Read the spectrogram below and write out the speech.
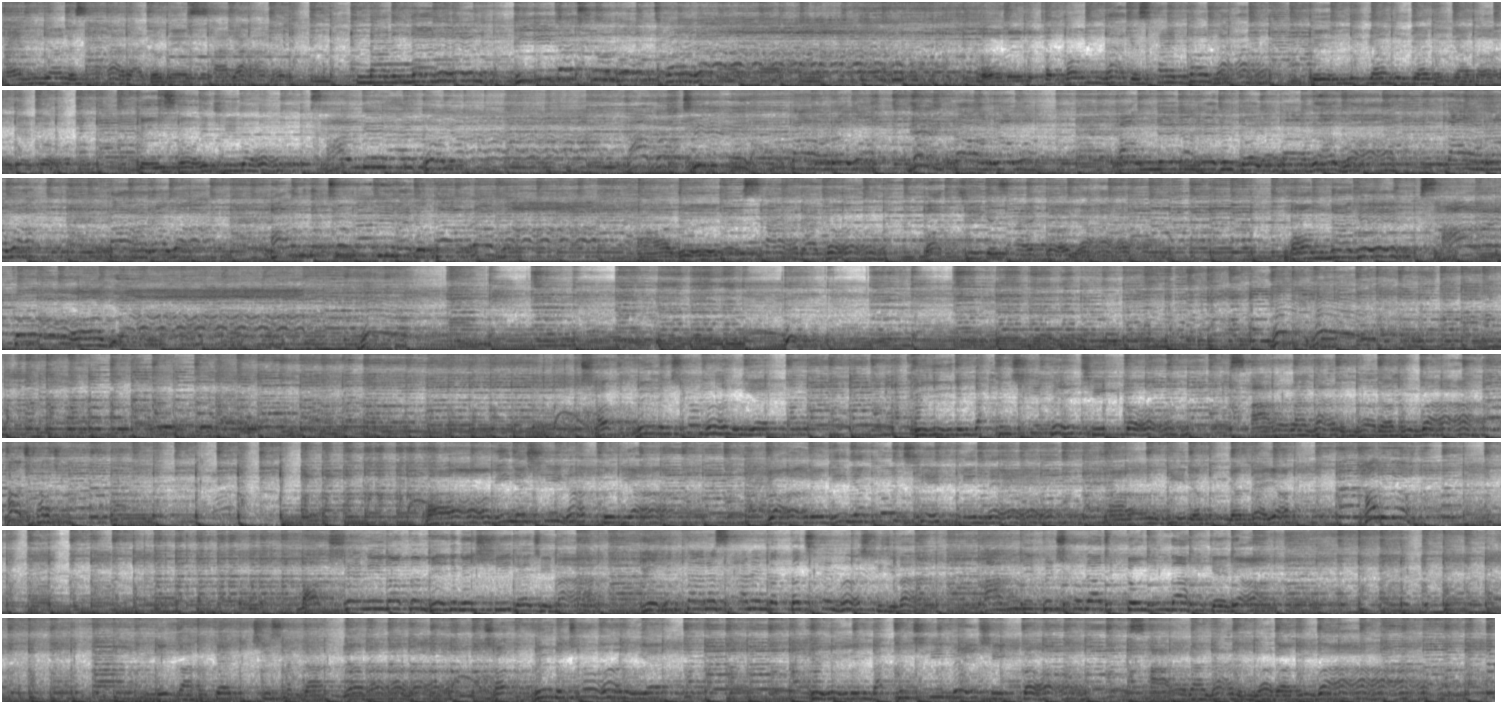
백년을 살아도 내 사랑. 나는 나는 네가 좋더라. 오늘부터 봄나게 살 거야. 그 누가 누가 누가 뭐래도. 큰 소리 치고 제멋이지만 반딧불 초가집도 님과 함께면 같이 산다면 저 푸른 초원 위에 그림 같은 집을 짓고 사랑하는 여러분과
